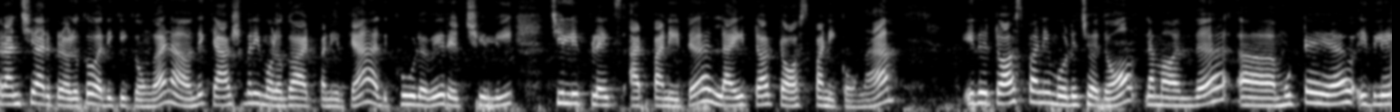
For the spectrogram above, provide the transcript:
க்ரன்ச்சியாக இருக்கிற அளவுக்கு வதக்கிக்கோங்க. நான் வந்து காஷ்மீரி மிளகா ஆட் பண்ணியிருக்கேன். அது கூடவே red chilli chilli flakes add பண்ணிவிட்டு லைட்டாக டாஸ் பண்ணிக்கோங்க. இது டாஸ் பண்ணி முடித்ததும் நம்ம வந்து முட்டையை இதிலே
